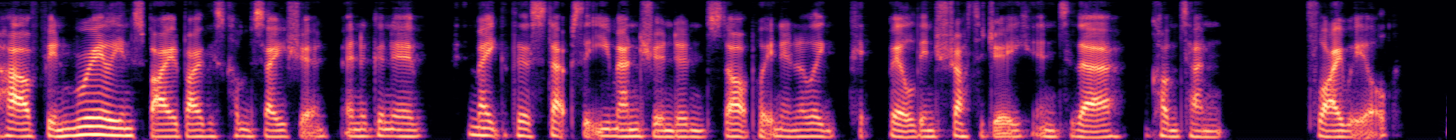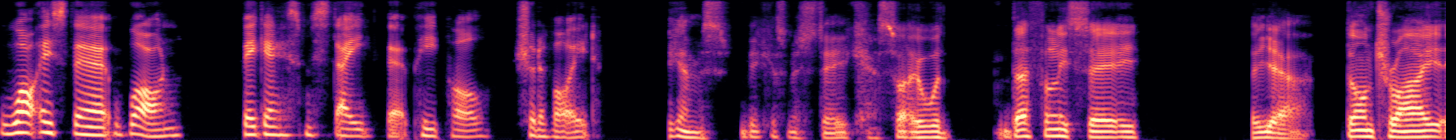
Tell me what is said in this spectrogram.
have been really inspired by this conversation and are going to make the steps that you mentioned and start putting in a link building strategy into their content flywheel. What is the one biggest mistake that people should avoid? Biggest, biggest mistake. So I would definitely say, yeah, don't try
